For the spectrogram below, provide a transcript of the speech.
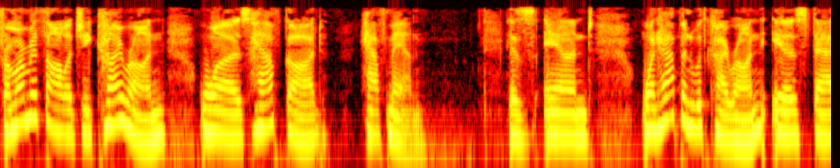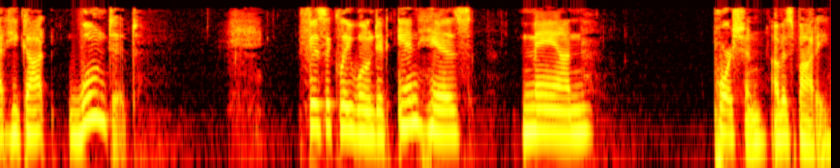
from our mythology, Chiron was half god, half man. His and what happened with Chiron is that he got wounded, physically wounded in his man portion of his body.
